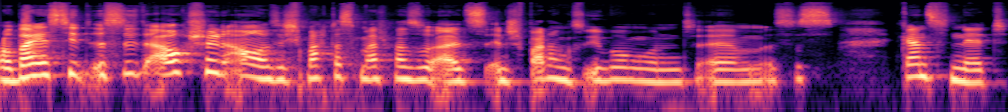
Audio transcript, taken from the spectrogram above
Wobei es sieht, es sieht auch schön aus. Ich mache das manchmal so als Entspannungsübung und ähm, es ist ganz nett.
